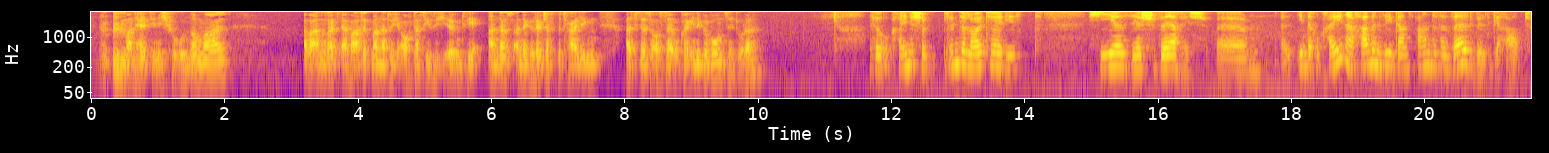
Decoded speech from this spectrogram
man hält sie nicht für unnormal, aber andererseits erwartet man natürlich auch, dass sie sich irgendwie anders an der Gesellschaft beteiligen, als sie das aus der Ukraine gewohnt sind, oder? Für ukrainische blinde Leute ist hier sehr schwierig. Ähm, in der Ukraine haben sie ganz andere Weltbild gehabt.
